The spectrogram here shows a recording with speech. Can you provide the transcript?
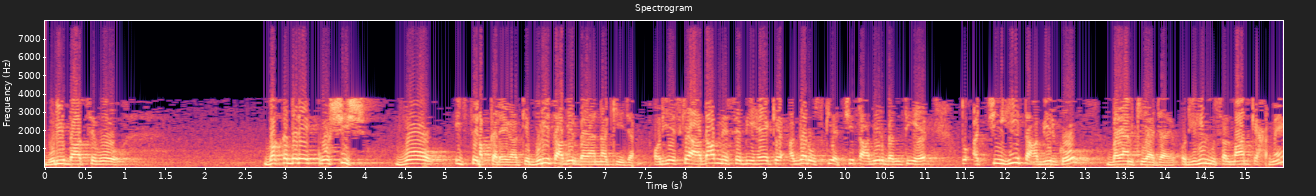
بری بات سے وہ بقدر کوشش وہ اجتناب کرے گا کہ بری تعبیر بیان نہ کی جائے۔ اور یہ اس کے آداب میں سے بھی ہے کہ اگر اس کی اچھی تعبیر بنتی ہے تو اچھی ہی تعبیر کو بیان کیا جائے۔ اور یہی مسلمان کے حق میں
